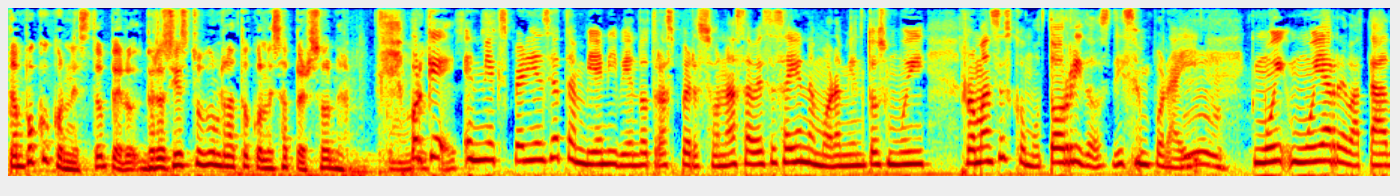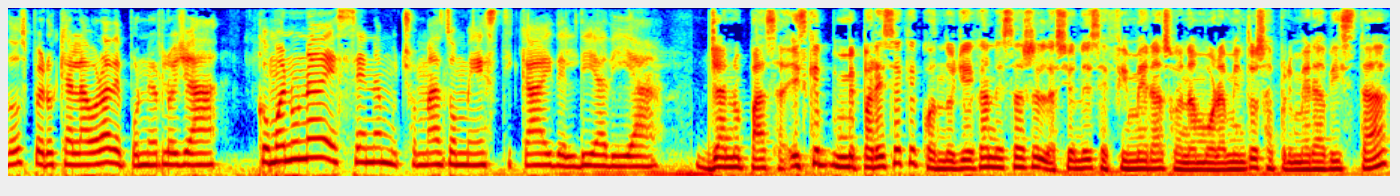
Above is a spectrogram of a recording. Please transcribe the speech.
Tampoco con esto, pero, pero sí estuve un rato con esa persona. Porque en mi experiencia también y viendo otras personas, a veces hay enamoramientos muy romances como tórridos, dicen por ahí, mm. muy muy arrebatados, pero que a la hora de ponerlo ya como en una escena mucho más doméstica y del día a día, ya no pasa. Es que me parece que cuando llegan esas relaciones efímeras o enamoramientos a primera vista,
